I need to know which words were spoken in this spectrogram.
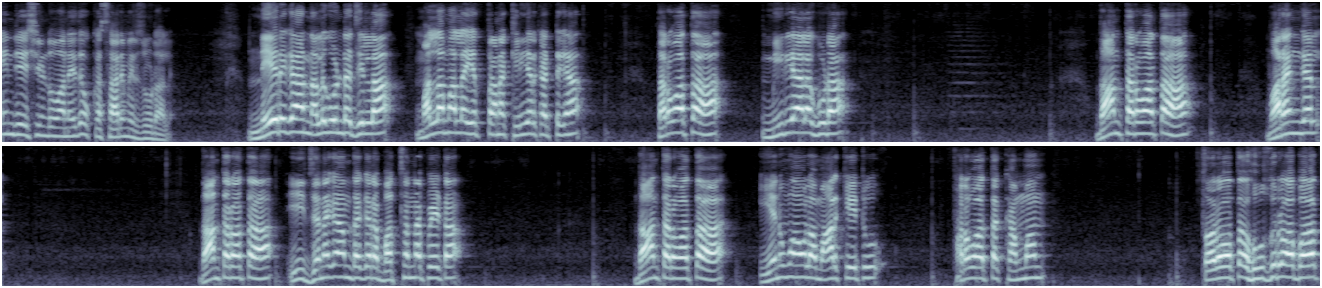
ఏం చేసిండు అనేది ఒక్కసారి మీరు చూడాలి. నేరుగా నల్గొండ జిల్లా మల్ల మల్ల చెప్తాన క్లియర్ కట్గా తర్వాత మిర్యాలగూడ దాని తర్వాత వరంగల్ దాని తర్వాత ఈ జనగాం దగ్గర బచ్చన్నపేట దాని తర్వాత ఏనుమావుల మార్కెటు తర్వాత ఖమ్మం తర్వాత హుజురాబాద్.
